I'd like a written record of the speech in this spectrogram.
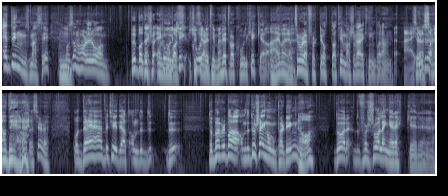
är dygnsmässig. Mm. Och sen har du då... Du bara duscha en gång var kick- 24 cool, timme. Vet du vad cool kick är då? Nej, vad är det? Jag tror det är 48 timmars verkning på den. Nej, är du det inte så? Ja, det är det. Ja, det ser du. Och det betyder ju att om du, du, du då behöver du bara, om du duschar en gång per dygn, Ja, då, är det- för så länge räcker eh,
